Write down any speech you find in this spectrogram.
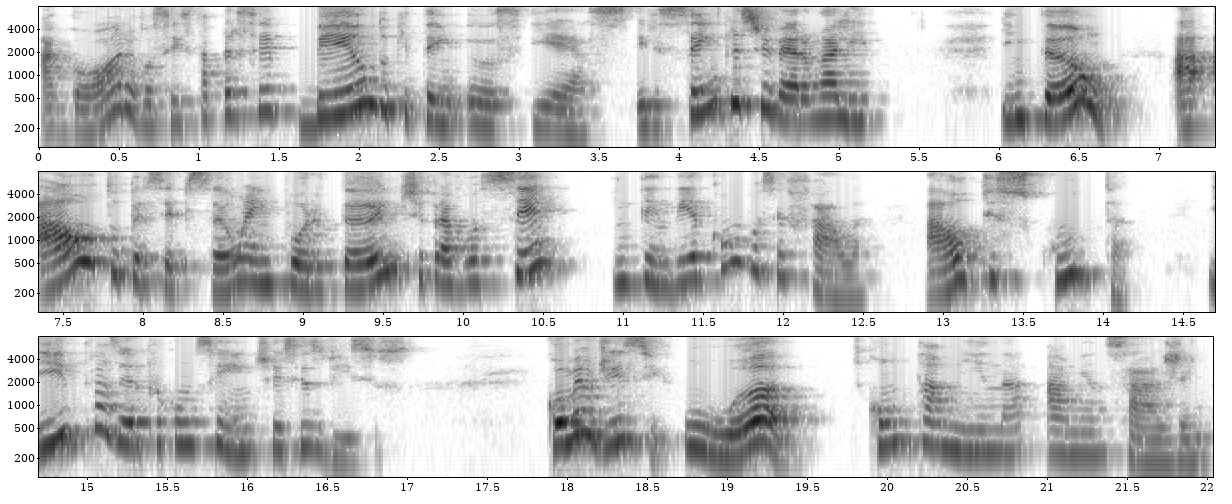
Agora você está percebendo que tem us e es. Eles sempre estiveram ali. Então, a autopercepção é importante para você entender como você fala, a autoescuta e trazer para o consciente esses vícios. Como eu disse, o an contamina a mensagem.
